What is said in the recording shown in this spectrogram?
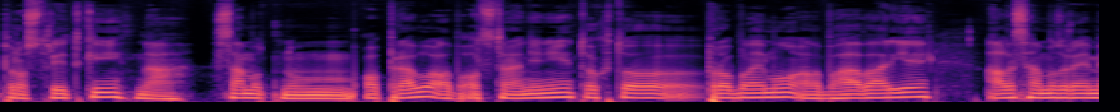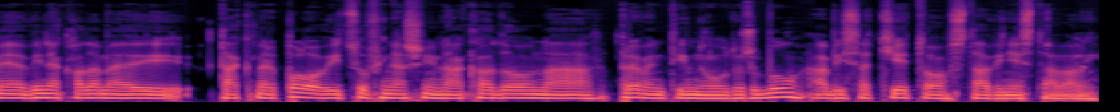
prostriedky na samotnú opravu alebo odstránenie tohto problému alebo havárie, ale samozrejme vynakladáme aj takmer polovicu finančných nákladov na preventívnu údržbu, aby sa tieto stavy nestávali.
